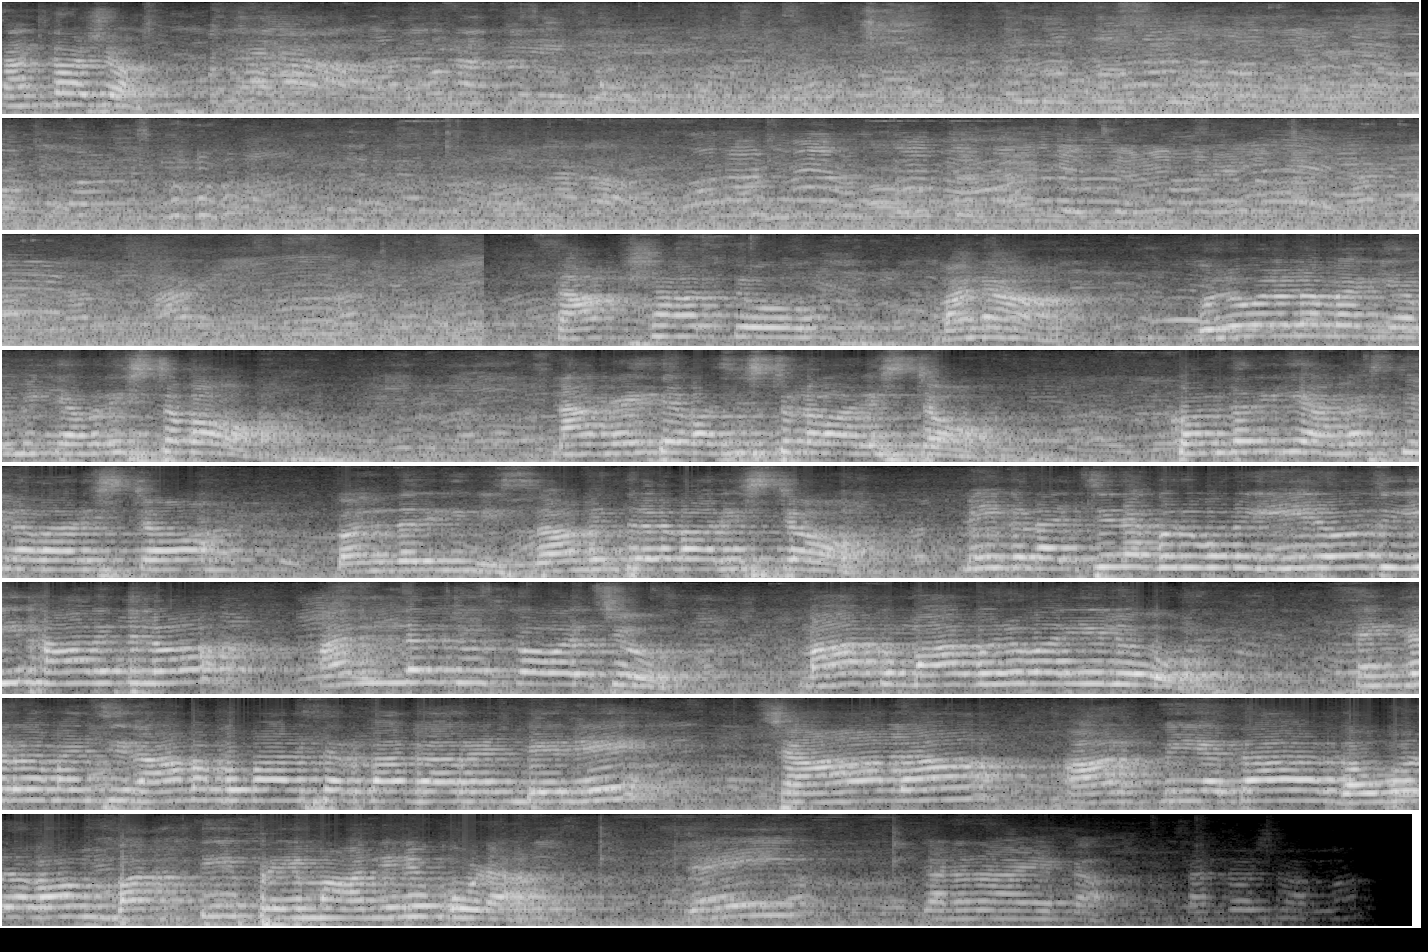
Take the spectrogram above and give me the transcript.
సంతోషం. సాక్షాత్తు మన గురువులలో మీకు- మీకు ఎవరిష్టమో? నాకైతే వశిష్ఠుల వారి ఇష్టం కొందరికి అగస్త్యుల వారి ఇష్టం కొందరికి విశ్వామిత్రుల వారి ఇష్టం. మీకు నచ్చిన గురువును ఈ రోజు ఈ హారతిలో అందరూ చూసుకోవచ్చు. మాకు మా గురువర్యులు శంకర మంచి రామకుమార్ శర్మ గారంటేనే చాలా ఆత్మీయత గౌరవం భక్తి ప్రేమ అనిని కూడా. జై గణనాయక.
